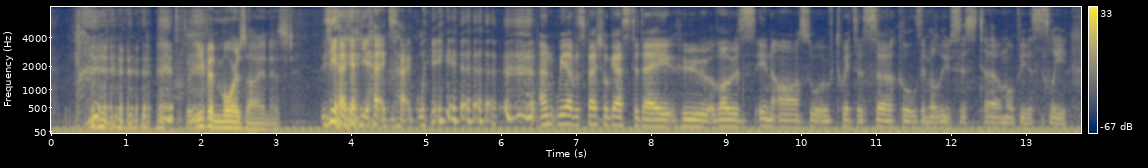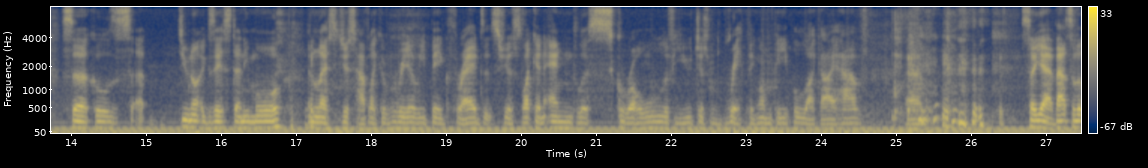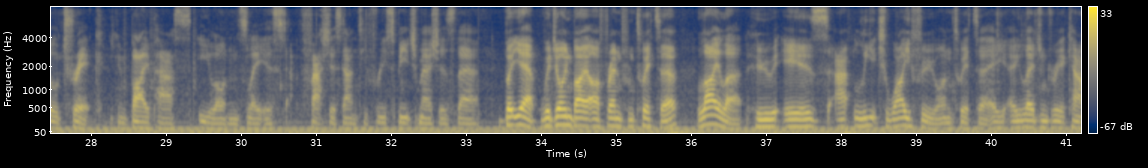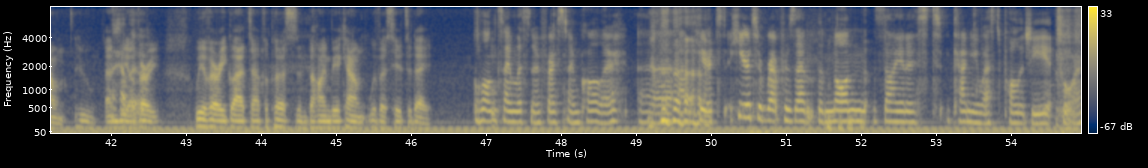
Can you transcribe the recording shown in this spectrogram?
so even more Zionist. Yeah, yeah, yeah, exactly. and we have a special guest today who, those in our sort of Twitter circles, in the loosest term, obviously, circles uh, do not exist anymore unless you just have like a really big thread. It's just like an endless scroll of you just ripping on people like I have. Um, so yeah, that's a little trick. You can bypass Elon's latest fascist anti-free speech measures there. But yeah, we're joined by our friend from Twitter, Lilah, who is at Leech Waifu on Twitter, a, a legendary account. Who and we are very, we are very glad to have the person behind the account with us here today. Long time listener, first time caller. Uh, I'm here to, here to represent the non Zionist Kanye West apology tour.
